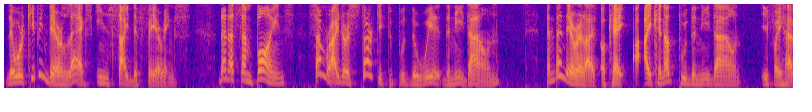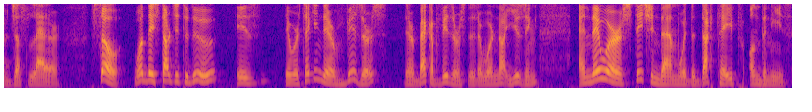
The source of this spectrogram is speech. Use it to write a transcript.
they were keeping their legs inside the fairings. Then at some points, some riders started to put the wheel, the knee down, and then they realized, okay, I-, I cannot put the knee down if I have just leather. So what they started to do is they were taking their visors, their backup visors that they were not using, and they were stitching them with the duct tape on the knees.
